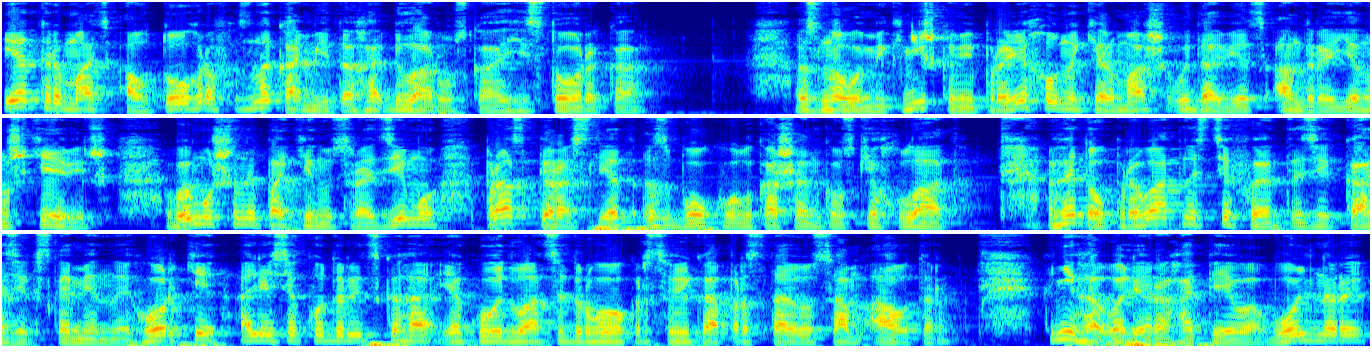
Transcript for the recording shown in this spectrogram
і атрымаць аўтограф знакамітага беларускага гісторыка. З новымі кніжкамі прыехаў на кірмаш выдавец Андрэй Янушкевіч, вымушаны пакінуць радзіму праз пераслед з боку лукашэнкаўскіх улад. Гэта ў прыватнасці фэнтэзі казік з каменнай горкі Алеся Кудрыцкага, якую 22 красавіка прадставіў сам аўтар. Кніга Валера Гапеева вольнары,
